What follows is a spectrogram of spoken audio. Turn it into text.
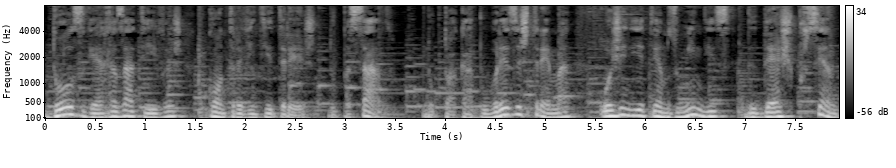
12 guerras ativas contra 23 do passado. No que toca à pobreza extrema, hoje em dia temos um índice de 10%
